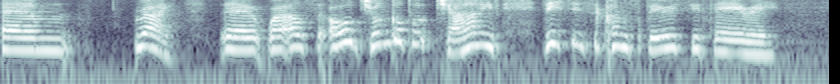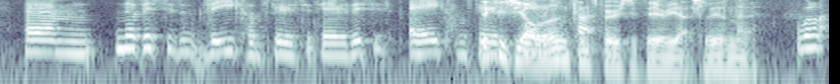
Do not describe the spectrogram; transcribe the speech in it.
Um, right. Uh, what else? Oh, Jungle Book Jive. This is the conspiracy theory. Um, no, this isn't the conspiracy theory. This is a conspiracy. This is your theory. own fact, conspiracy theory, actually, isn't it? Well,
